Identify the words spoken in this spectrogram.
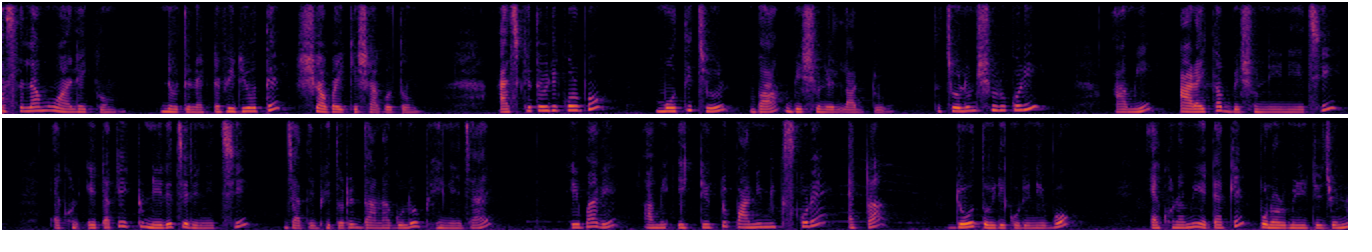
আসসালামু আলাইকুম। নতুন একটা ভিডিওতে সবাইকে স্বাগতম। আজকে তৈরি করব মতিচুর বা বেসনের লাড্ডু। তো চলুন শুরু করি। আমি আড়াই কাপ বেসন নিয়ে নিয়েছি। এখন এটাকে একটু নেড়ে চেড়ে নিচ্ছি যাতে ভিতরের দানাগুলো ভেঙে যায়। এবারে আমি একটু একটু পানি মিক্স করে একটা ডো তৈরি করে নেব। এখন আমি এটাকে পনেরো মিনিটের জন্য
